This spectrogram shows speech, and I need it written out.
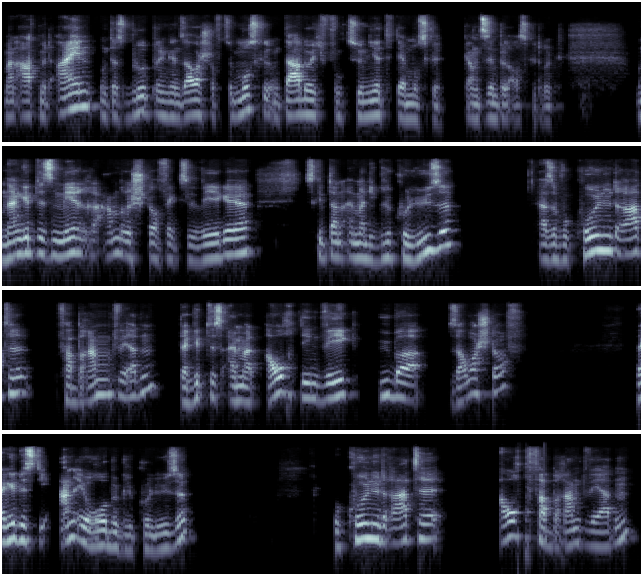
Man atmet ein und das Blut bringt den Sauerstoff zum Muskel und dadurch funktioniert der Muskel, ganz simpel ausgedrückt. Und dann gibt es mehrere andere Stoffwechselwege. Es gibt dann einmal die Glykolyse, also wo Kohlenhydrate verbrannt werden. Da gibt es einmal auch den Weg über Sauerstoff. Dann gibt es die anaerobe Glykolyse, wo Kohlenhydrate auch verbrannt werden,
